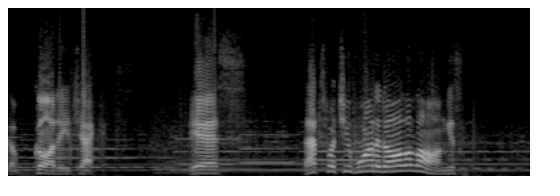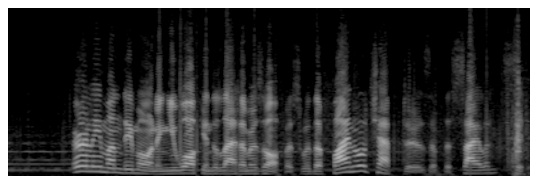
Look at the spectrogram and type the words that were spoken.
of gaudy jackets. Yes, that's what you've wanted all along, isn't it? Early Monday morning, you walk into Latimer's office with the final chapters of The Silent City.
